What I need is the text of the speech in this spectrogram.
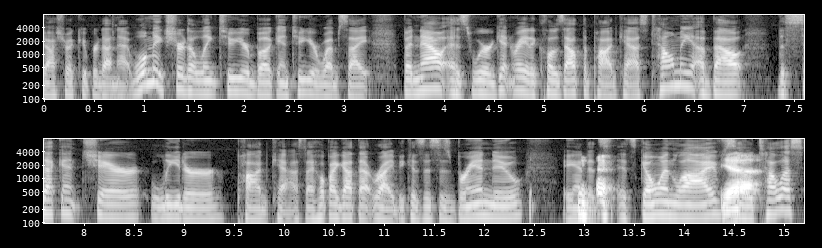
JoshuaCooper.net. We'll make sure to link to your book and to your website. But now, as we're getting ready to close out the podcast, tell me about the Second Chair Leader podcast. I hope I got that right because this is brand new and it's it's going live. Yeah. So tell us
